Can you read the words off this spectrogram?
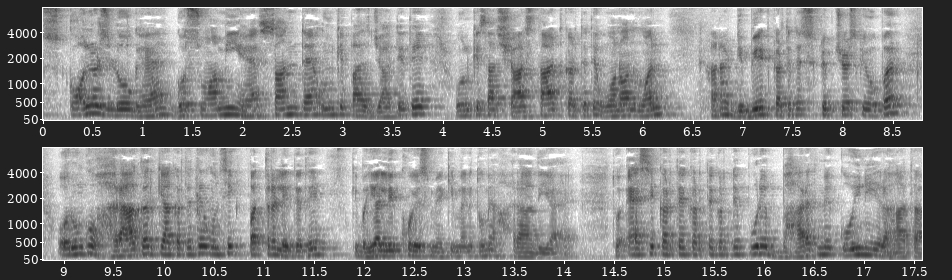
स्कॉलर्स लोग हैं, गोस्वामी हैं, संत हैं, उनके पास जाते थे। उनके साथ शास्त्रार्थ करते थे वन ऑन वन है ना डिबेट करते थे स्क्रिप्चर्स के ऊपर। और उनको हरा कर क्या करते थे? उनसे एक पत्र लेते थे कि भैया लिखो इसमें कि मैंने तुम्हें हरा दिया है। तो ऐसे करते करते करते पूरे भारत में कोई नहीं रहा था।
